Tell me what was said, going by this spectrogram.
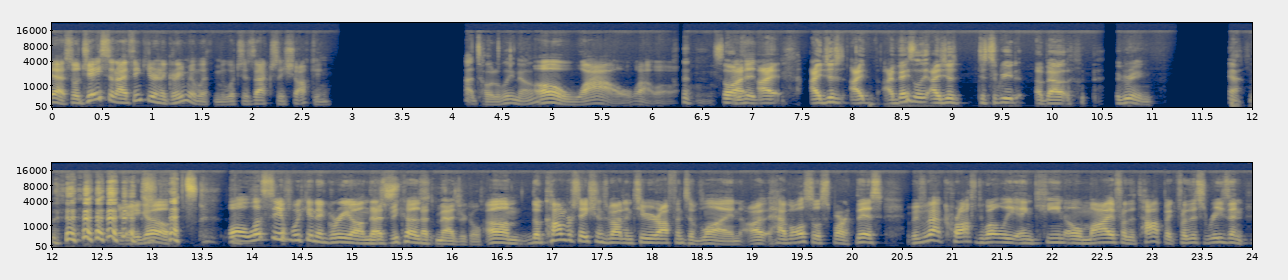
Yeah, so Jason, I think you're in agreement with me, which is actually shocking. Not totally, no. Oh wow, wow. wow. so I, it- I, I just, I, I basically, I just disagreed about agreeing. Yeah. There you go. That's well, let's see if we can agree on this that's because that's magical. Um, the conversations about interior offensive line uh, have also sparked this. We've got Kroft Dwelley and Keen Omai for the topic. For this reason,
